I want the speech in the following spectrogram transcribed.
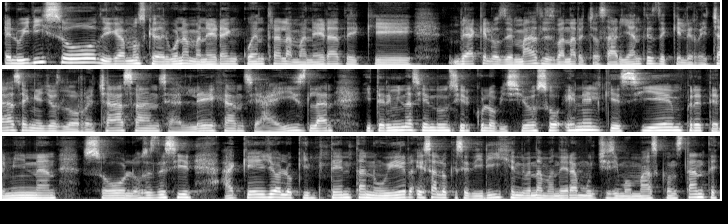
El huidizo, digamos que de alguna manera encuentra la manera de que vea que los demás les van a rechazar y antes de que le rechacen, ellos lo rechazan, se alejan, se aíslan y termina siendo un círculo vicioso en el que siempre terminan solos. Es decir, aquello a lo que intentan huir es a lo que se dirigen de una manera muchísimo más constante.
